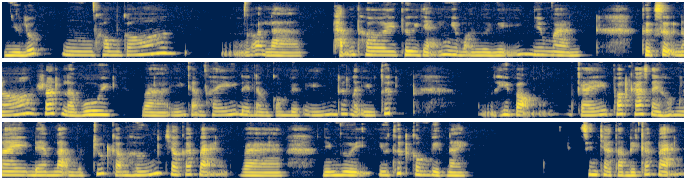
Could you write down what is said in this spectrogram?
nhiều lúc ừ, không có gọi là thảnh thơi thư giãn như mọi người nghĩ nhưng mà thực sự nó rất là vui và yến cảm thấy đây là một công việc yến rất là yêu thích. Hy vọng cái podcast này hôm nay đem lại một chút cảm hứng cho các bạn và những người yêu thích công việc này. Xin chào tạm biệt các bạn.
